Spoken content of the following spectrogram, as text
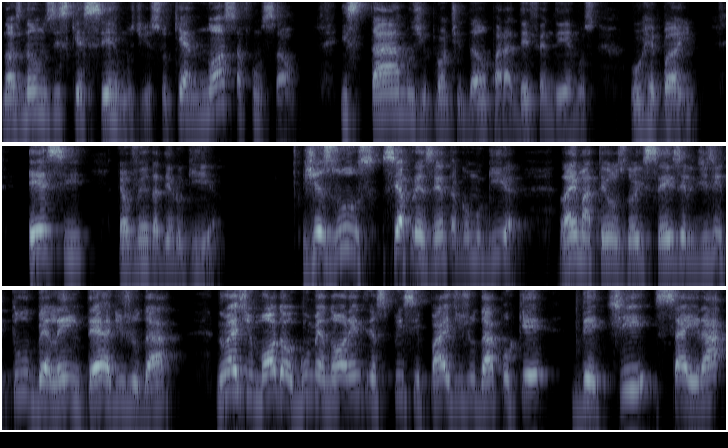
nós não nos esquecermos disso, que é nossa função, estarmos de prontidão para defendermos o rebanho. Esse é o verdadeiro guia. Jesus se apresenta como guia. Lá em Mateus 2,6, ele diz: E tu, Belém, terra de Judá, não és de modo algum menor entre as principais de Judá, porque de ti sairá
